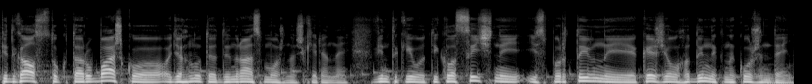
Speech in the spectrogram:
під галстук та рубашку одягнути один раз можна шкіряний. Він такий от і класичний, і спортивний, кежуал годинник на кожен день.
